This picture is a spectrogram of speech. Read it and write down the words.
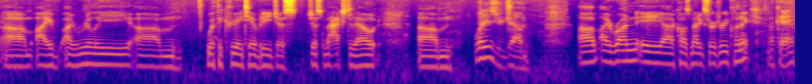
Um, I I really um, with the creativity just just maxed it out. Um, What is your job? Uh, I run a uh, cosmetic surgery clinic Okay.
